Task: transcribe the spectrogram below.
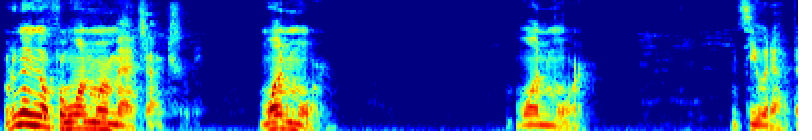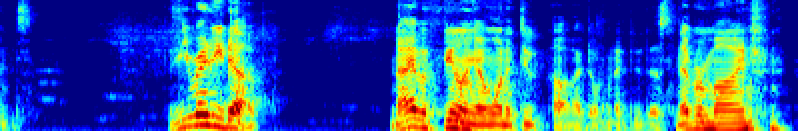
We're gonna go for one more match, actually. One more. One more. And see what happens. Is he readied up? And I have a feeling I want to do. Oh, I don't want to do this. Never mind.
